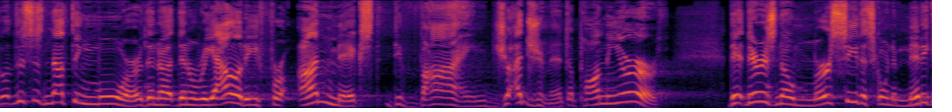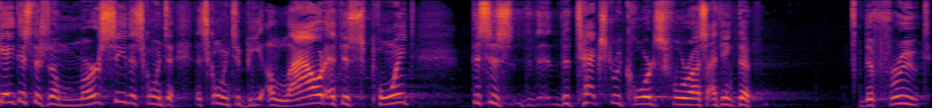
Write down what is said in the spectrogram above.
This is nothing more than a, than a reality for unmixed divine judgment upon the earth. There, is no mercy that's going to mitigate this. There's no mercy that's going to, that's going to be allowed at this point. This is the, the text records for us, I think, the, the fruit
